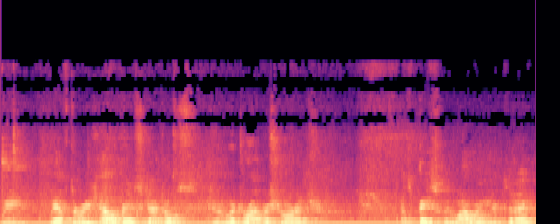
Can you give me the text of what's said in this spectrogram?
we, we have to recalibrate schedules due to a driver shortage. That's basically why we're here today.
